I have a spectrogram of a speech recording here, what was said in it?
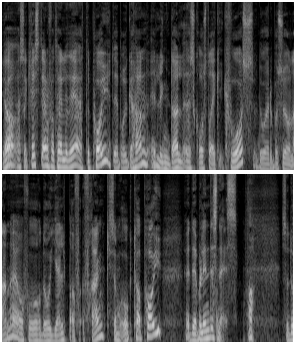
Ja, altså Kristian forteller det at poi, det bruker han, Lyngdal-Kvås, da er du på Sørlandet, og får da hjelp av Frank, som også tar poi, det er på Lindesnes. Ah. Så da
